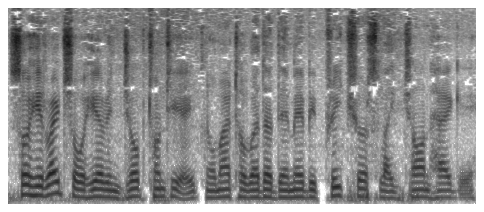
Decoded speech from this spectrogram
So he writes over here in Job 28 no matter whether there may be preachers like John Hagee,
